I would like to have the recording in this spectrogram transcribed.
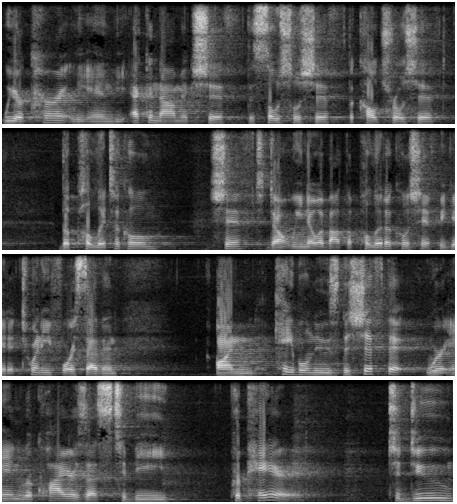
we are currently in, the economic shift, the social shift, the cultural shift, the political shift. Don't we know about the political shift? We get it 24 7 on cable news. The shift that we're in requires us to be prepared to do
